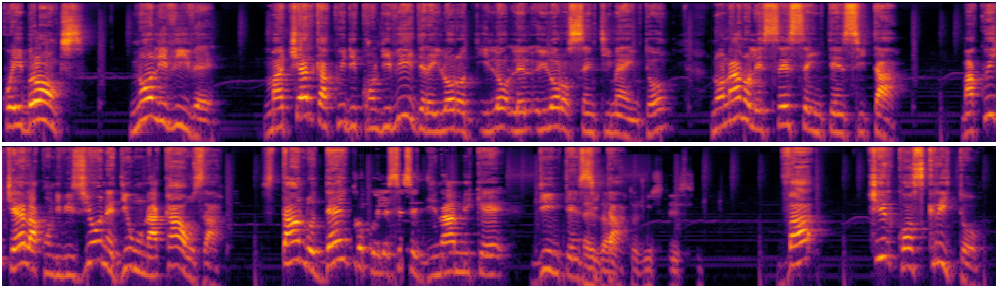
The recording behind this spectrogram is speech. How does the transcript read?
quei Bronx non li vive, ma cerca qui di condividere il loro, il, loro, il loro sentimento, non hanno le stesse intensità, ma qui c'è la condivisione di una causa, stando dentro quelle stesse dinamiche di intensità. Esatto, giustissimo. Va circoscritto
